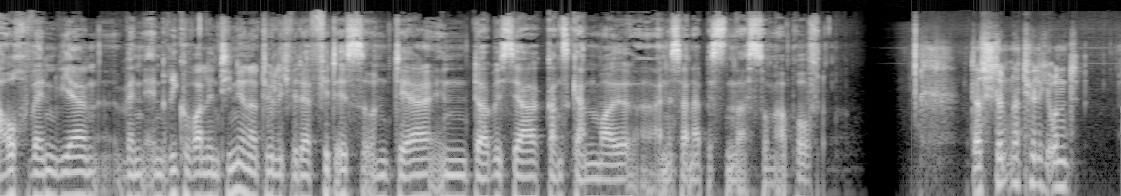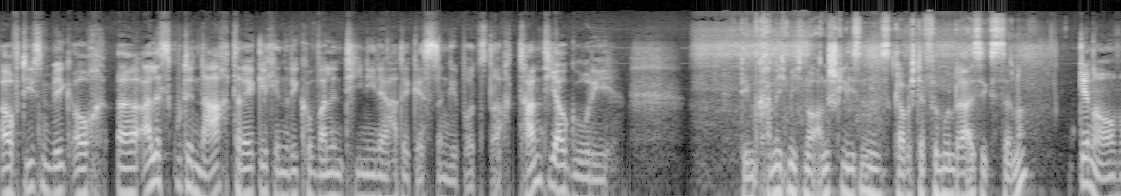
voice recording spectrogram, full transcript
Auch wenn wir, wenn Enrico Valentini natürlich wieder fit ist und der in Derbys ja ganz gern mal eine seiner besten Leistungen abruft. Das stimmt natürlich und auf diesem Weg auch äh, alles Gute nachträglich Enrico Valentini, der hatte gestern Geburtstag. Tanti Auguri. Dem kann ich mich nur anschließen, ist glaube ich der 35. Ne? Genau.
